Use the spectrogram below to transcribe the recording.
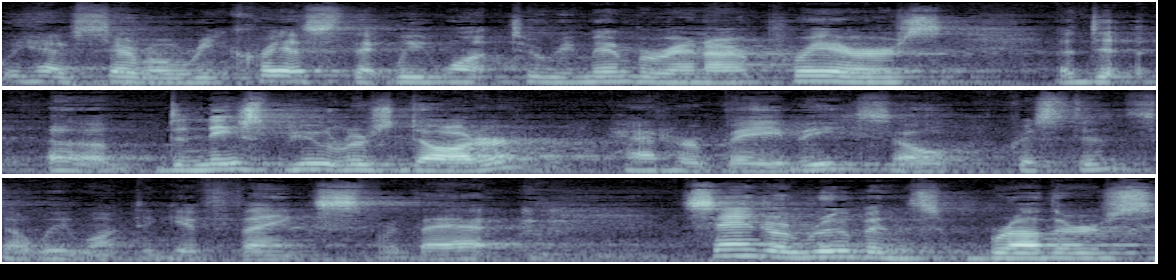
We have several requests that we want to remember in our prayers. Uh, De- uh, Denise Bueller's daughter had her baby, so Kristen, so we want to give thanks for that. Sandra Rubin's brother's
